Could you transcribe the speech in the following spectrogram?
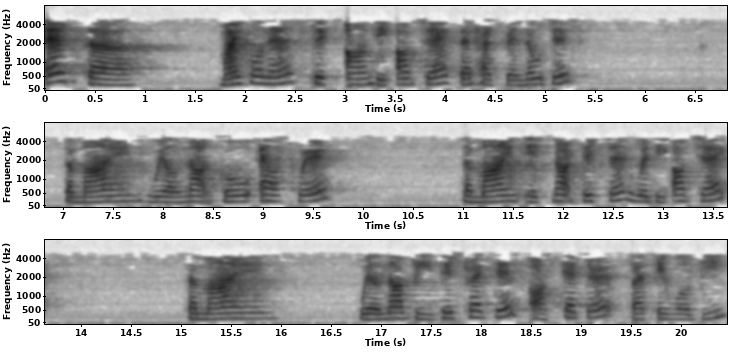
As the mindfulness sits on the object that has been noticed, the mind will not go elsewhere. The mind is not distant with the object. The mind will not be distracted or scattered, but it will be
